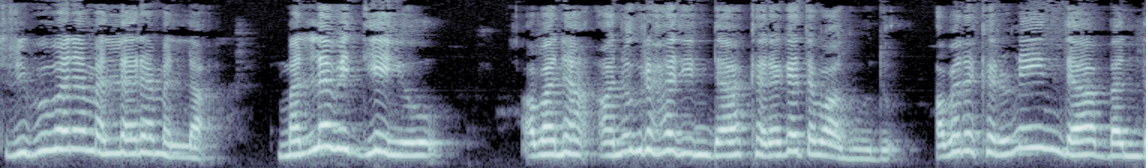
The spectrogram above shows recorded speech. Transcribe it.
ತ್ರಿಭುವನ ಮಲ್ಲರ ಮಲ್ಲ. ಮಲ್ಲವಿದ್ಯೆಯು ಅವನ ಅನುಗ್ರಹದಿಂದ ಕರಗತವಾಗುವುದು. ಅವನ ಕರುಣೆಯಿಂದ ಬಂದ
